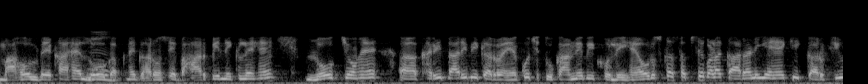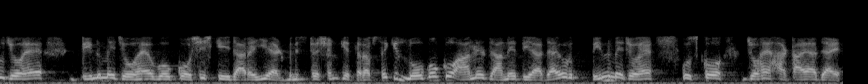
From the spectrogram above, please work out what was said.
माहौल देखा है लोग हम्म। अपने घरों से बाहर भी निकले हैं लोग जो हैं खरीदारी भी कर रहे हैं कुछ दुकानें भी खुली हैं और उसका सबसे बड़ा कारण यह है कि कर्फ्यू जो है दिन में जो है वो कोशिश की जा रही है एडमिनिस्ट्रेशन की तरफ़ से कि लोगों को आने जाने दिया जाए और दिन में जो है उसको जो है हटाया जाए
